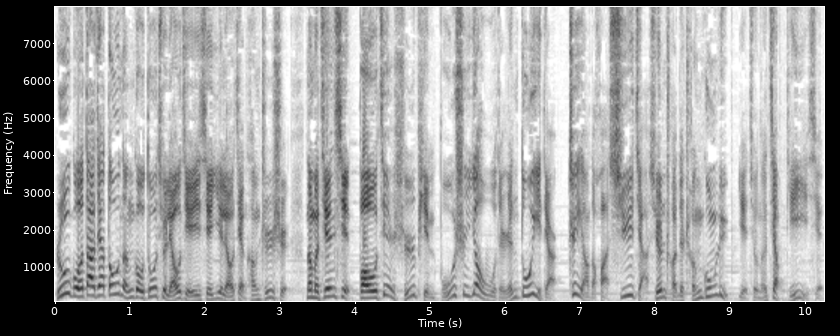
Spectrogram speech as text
如果大家都能够多去了解一些医疗健康知识，那么坚信保健食品不是药物的人多一点，这样的话，虚假宣传的成功率也就能降低一些。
